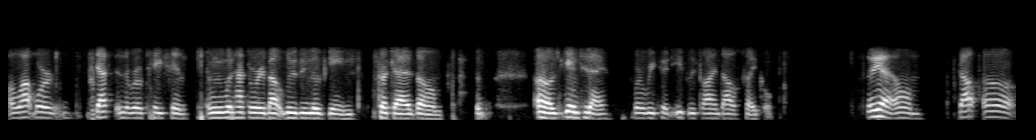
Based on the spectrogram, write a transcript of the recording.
a lot more depth in the rotation and we wouldn't have to worry about losing those games such as um the uh game today where we could easily find Dallas Keuchel. So yeah, um Dal- uh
